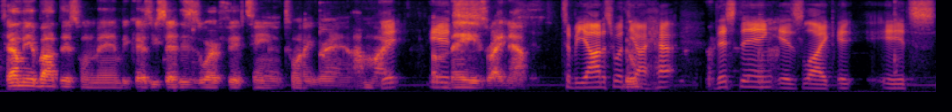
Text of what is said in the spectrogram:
Tell me about this one, man, because you said this is worth 15 and 20 grand. I'm like it, amazed right now. to be honest with you, I have this thing is like it. It's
